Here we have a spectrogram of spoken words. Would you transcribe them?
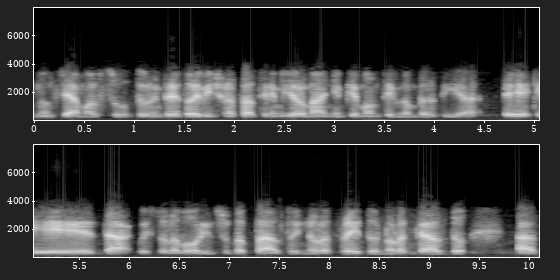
non siamo al sud, un imprenditore vince un appalto in Emilia Romagna, in Piemonte, in Lombardia e, e dà questo lavoro in subappalto, in ora freddo, in ora caldo ad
